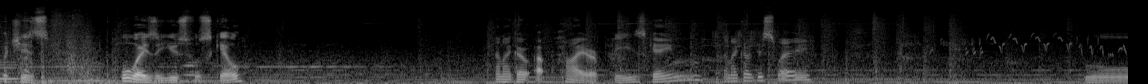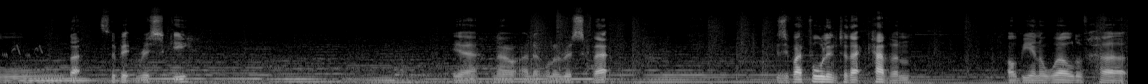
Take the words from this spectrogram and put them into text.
Which is always a useful skill. Can I go up higher, please, game? Can I go this way? Ooh, that's a bit risky. Yeah, no, I don't want to risk that. Because if I fall into that cavern, I'll be in a world of hurt,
